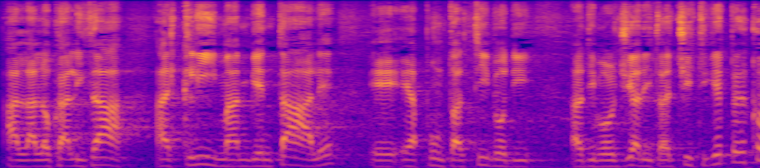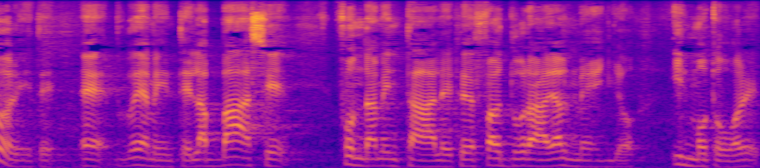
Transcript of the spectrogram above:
alla località, al clima ambientale e, e appunto al tipo di, alla tipologia di tragitti che percorrete, è veramente la base fondamentale per far durare al meglio il motore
